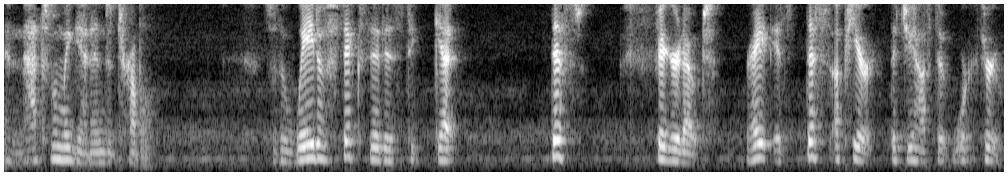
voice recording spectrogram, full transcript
And that's when we get into trouble. So the way to fix it is to get this figured out, right? It's this up here that you have to work through,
